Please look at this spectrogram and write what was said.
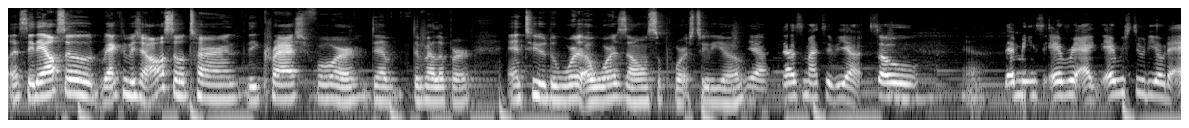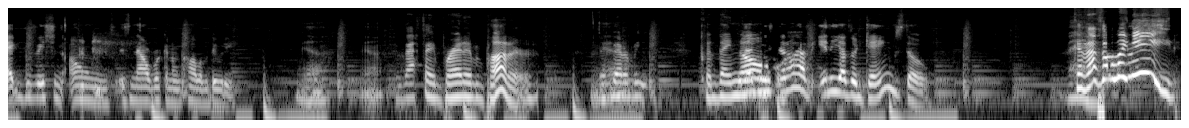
let's see. They also Activision also turned the Crash 4 dev- developer into the War a Warzone support studio. Yeah, that's my tip. Yeah, so Yeah, that means every act, every studio that Activision owns is now working on Call of Duty. yeah, yeah. That's a bread and butter. They yeah. better be, cause they know. means they don't have any other games though. Cause that's all they need.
